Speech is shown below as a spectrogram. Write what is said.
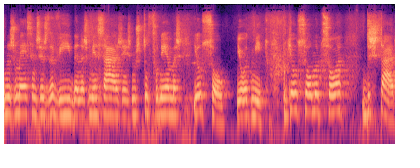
nos messengers da vida, nas mensagens, nos telefonemas. Eu sou, eu admito. Porque eu sou uma pessoa de estar.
